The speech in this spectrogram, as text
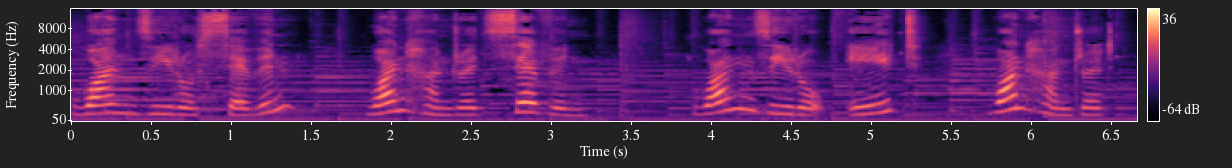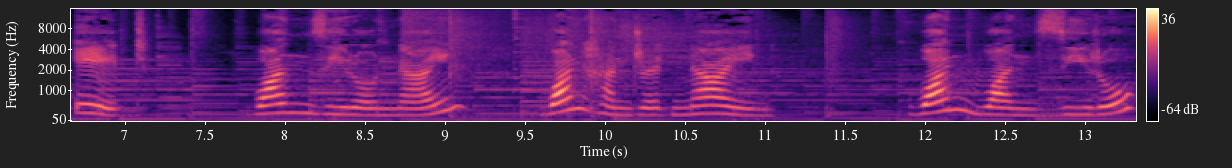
107 107 108 108 109 109 110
